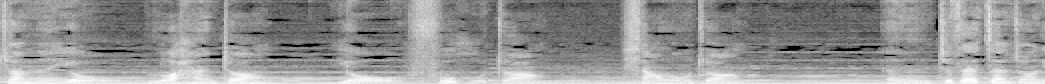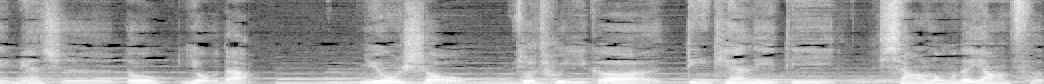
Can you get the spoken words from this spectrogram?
专门有罗汉桩，有伏虎桩、降龙桩，嗯，这在站桩里面是都有的。你用手做出一个顶天立地降龙的样子，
